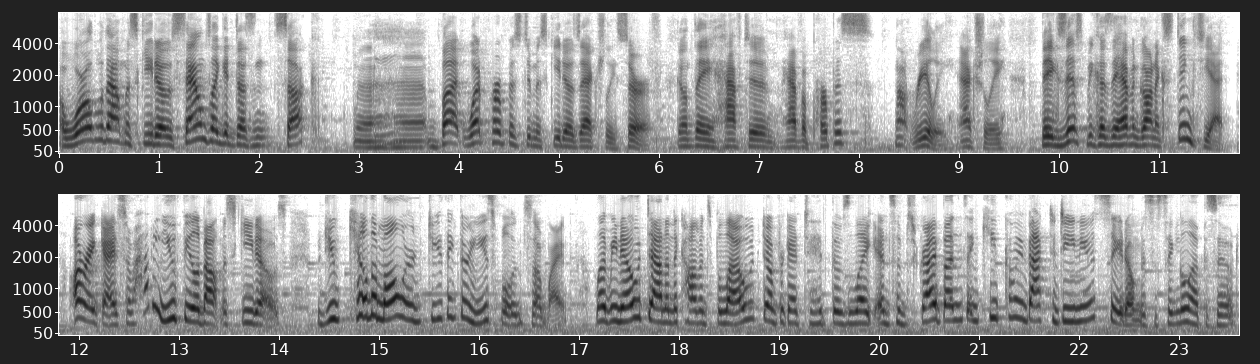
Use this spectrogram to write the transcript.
A world without mosquitoes sounds like it doesn't suck. Uh-huh. But what purpose do mosquitoes actually serve? Don't they have to have a purpose? Not really, actually. They exist because they haven't gone extinct yet. All right, guys, so how do you feel about mosquitoes? Would you kill them all or do you think they're useful in some way? Let me know down in the comments below. Don't forget to hit those like and subscribe buttons and keep coming back to DNews so you don't miss a single episode.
